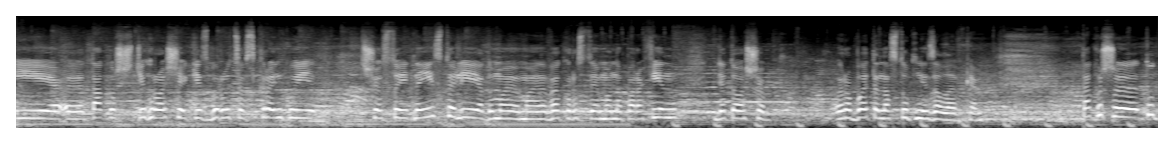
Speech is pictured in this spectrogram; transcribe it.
І е, також ті гроші, які зберуться в скриньку, що стоїть на її столі, я думаю, ми використаємо на парафін для того, щоб робити наступні заливки. Також е, тут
